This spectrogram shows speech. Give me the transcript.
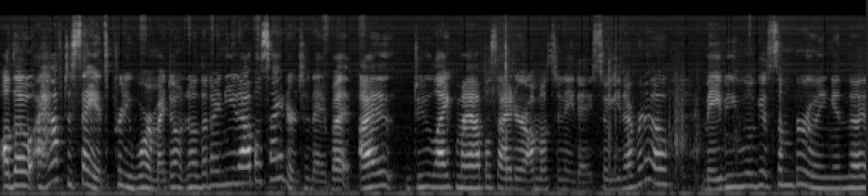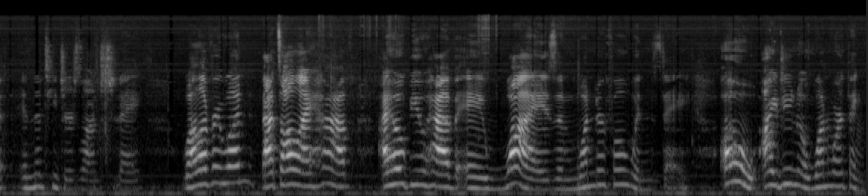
Although I have to say it's pretty warm. I don't know that I need apple cider today, but I do like my apple cider almost any day. So you never know. Maybe we'll get some brewing in the in the teacher's lounge today. Well, everyone, that's all I have. I hope you have a wise and wonderful Wednesday. Oh, I do know one more thing.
